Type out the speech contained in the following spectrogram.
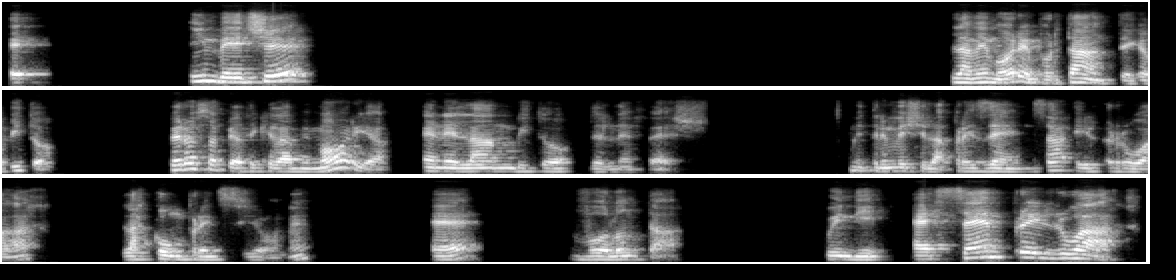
e Invece la memoria è importante, capito? Però sappiate che la memoria è nell'ambito del nefesh, mentre invece la presenza, il ruach, la comprensione, è volontà. Quindi è sempre il ruach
